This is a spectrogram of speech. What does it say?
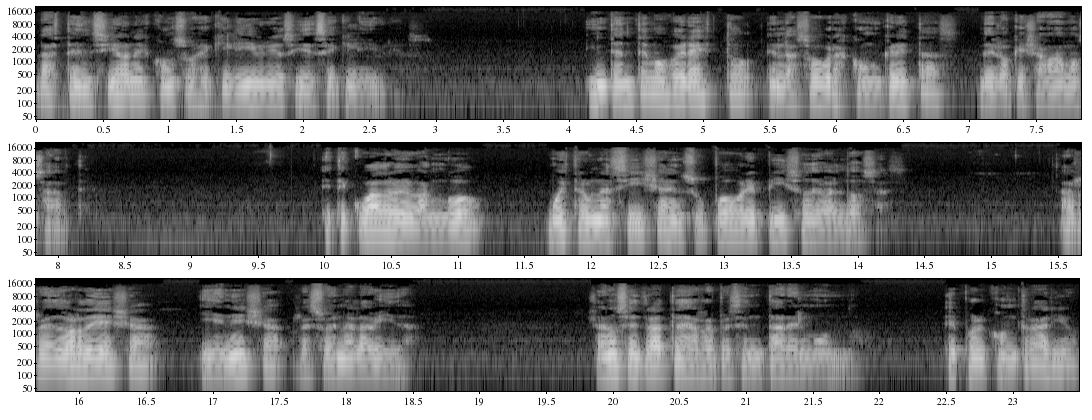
las tensiones con sus equilibrios y desequilibrios. Intentemos ver esto en las obras concretas de lo que llamamos arte. Este cuadro de Van Gogh muestra una silla en su pobre piso de baldosas. Alrededor de ella y en ella resuena la vida. Ya no se trata de representar el mundo, es por el contrario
